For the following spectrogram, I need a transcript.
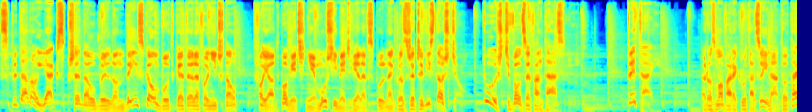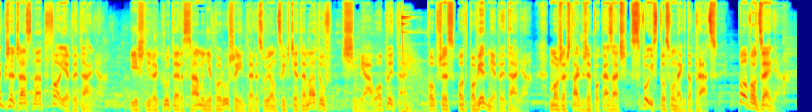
spytano jak sprzedałby londyńską budkę telefoniczną. Twoja odpowiedź nie musi mieć wiele wspólnego z rzeczywistością. Puść wodze fantazji. Pytaj. Rozmowa rekrutacyjna to także czas na Twoje pytania. Jeśli rekruter sam nie poruszy interesujących Cię tematów, śmiało pytaj. Poprzez odpowiednie pytania możesz także pokazać swój stosunek do pracy. Powodzenia!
